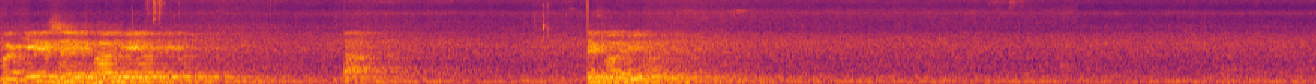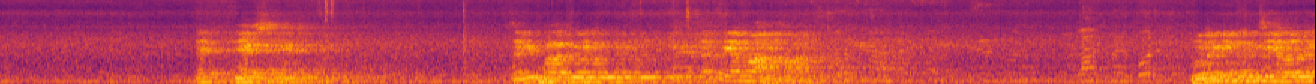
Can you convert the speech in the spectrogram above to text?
ఫకీర్ షరీఫ్ అబీ షరీఫ్ అబీ నెక్స్ట్ షరీఫ్ అబీ సత్యమ్మ భోగి నుంచి ఎవరు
